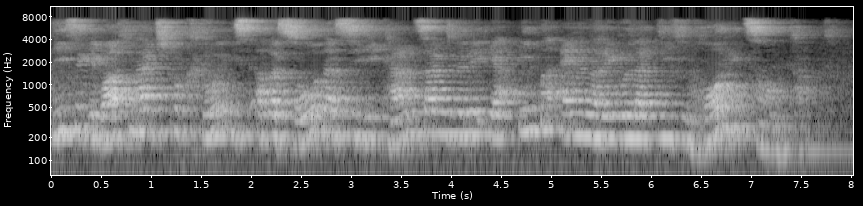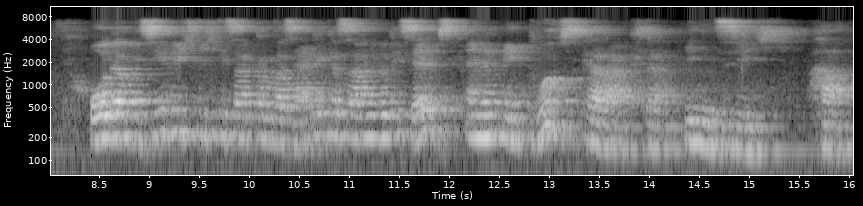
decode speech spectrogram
Diese Geworfenheitsstruktur ist aber so, dass sie, wie Kant sagen würde, ja immer einen regulativen Horizont hat. Oder wie Sie richtig gesagt haben, was Heidegger sagen würde, selbst einen Entwurfscharakter in sich hat.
